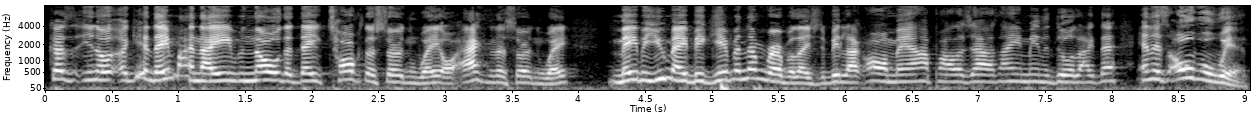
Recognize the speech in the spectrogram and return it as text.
Because, you know, again, they might not even know that they talked a certain way or acted a certain way. Maybe you may be giving them revelation to be like, oh man, I apologize. I ain't mean to do it like that. And it's over with.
